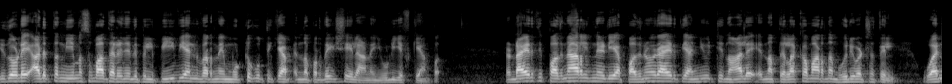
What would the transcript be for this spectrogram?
ഇതോടെ അടുത്ത നിയമസഭാ തെരഞ്ഞെടുപ്പിൽ പി വി അൻവറിനെ മുട്ടുകുത്തിക്കാം എന്ന പ്രതീക്ഷയിലാണ് യു ഡി എഫ് ക്യാമ്പ്. രണ്ടായിരത്തി പതിനാറിൽ നേടിയ പതിനോരായിരത്തി അഞ്ഞൂറ്റി നാല് എന്ന തിളക്കമാർന്ന ഭൂരിപക്ഷത്തിൽ വൻ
